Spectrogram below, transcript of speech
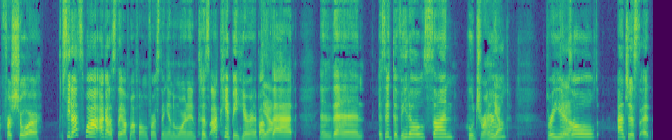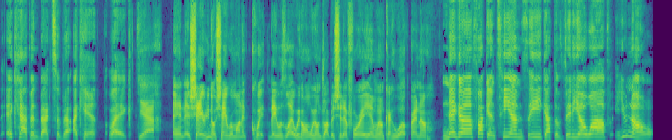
For sure. See, that's why I gotta stay off my phone first thing in the morning because I can't be hearing about Yeah. that. And then, is it DeVito's son who drowned? Yeah. Three years Yeah. old. I just it, it happened back to back. I can't like. Yeah. And Shay, you know, Shade Room on it quick. They was like, we're gonna we're gonna drop this shit at 4 a.m. We don't care who up right now. Nigga, fucking TMZ got the video up. You know,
